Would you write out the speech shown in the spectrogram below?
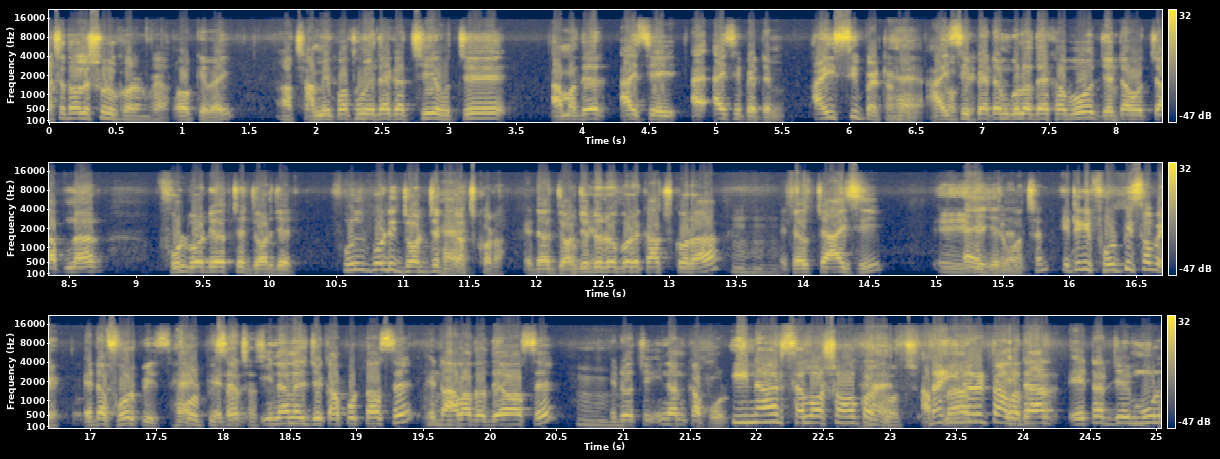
আচ্ছা তাহলে শুরু করেন ভাই ওকে ভাই। আচ্ছা। আমি প্রথমে দেখাচ্ছি হচ্ছে আমাদের আইসি আইসি প্যাটার্ন আইসি প্যাটার্ন হ্যাঁ আইসি প্যাটার্নগুলো দেখাবো যেটা হচ্ছে আপনার ফুল বডি হচ্ছে জর্জেট ফুল বডি জর্জেট কাজ করা। এটা জর্জেটের উপরে কাজ করা। এটা হচ্ছে আইসি এই এই দেখতে পাচ্ছেন। এটা কি ফোর পিস হবে? এটা ফোর পিস হ্যাঁ। এটা। ইনানের যে কাপড়টা আছে এটা আলাদা দেওয়া আছে। এটা হচ্ছে ইনান কাপড়। ইনার সালোয়ার সহ কত না আপনার আলাদা। এটার এটার যে মূল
